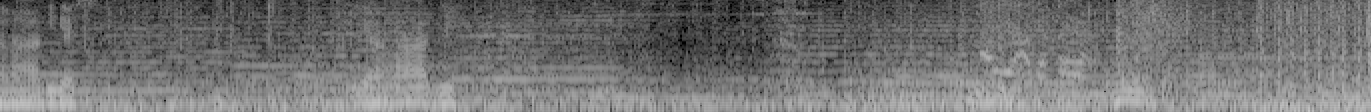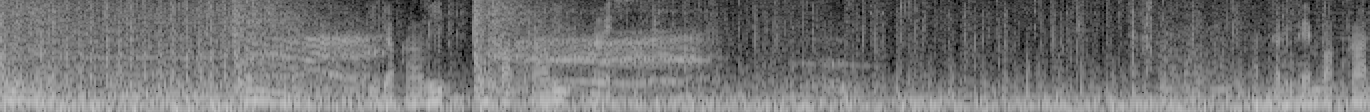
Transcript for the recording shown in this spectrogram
Dia lagi, guys. Dia lagi. Tiga kali, empat kali, nice. Empat kali tembakan.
